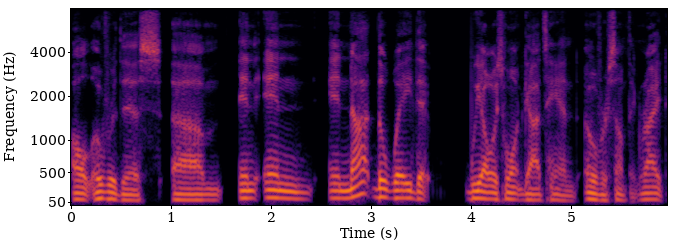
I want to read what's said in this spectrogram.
all over this, um, and and and not the way that we always want God's hand over something, right?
